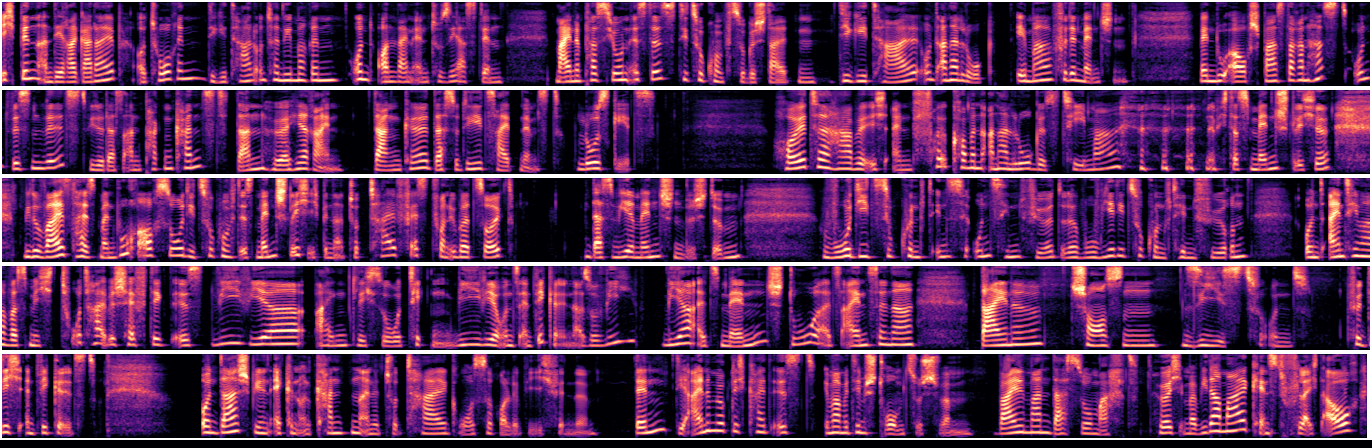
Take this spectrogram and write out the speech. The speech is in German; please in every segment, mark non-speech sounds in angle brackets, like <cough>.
Ich bin Andera Gadeib, Autorin, Digitalunternehmerin und Online-Enthusiastin. Meine Passion ist es, die Zukunft zu gestalten, digital und analog, immer für den Menschen. Wenn du auch Spaß daran hast und wissen willst, wie du das anpacken kannst, dann hör hier rein. Danke, dass du dir die Zeit nimmst. Los geht's. Heute habe ich ein vollkommen analoges Thema, <laughs> nämlich das Menschliche. Wie du weißt, heißt mein Buch auch so, die Zukunft ist menschlich. Ich bin da total fest von überzeugt, dass wir Menschen bestimmen, wo die Zukunft uns hinführt oder wo wir die Zukunft hinführen. Und ein Thema, was mich total beschäftigt, ist, wie wir eigentlich so ticken, wie wir uns entwickeln. Also wie wir als Mensch, du als Einzelner, deine Chancen siehst und für dich entwickelst. Und da spielen Ecken und Kanten eine total große Rolle, wie ich finde. Denn die eine Möglichkeit ist, immer mit dem Strom zu schwimmen, weil man das so macht. Höre ich immer wieder mal, kennst du vielleicht auch.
